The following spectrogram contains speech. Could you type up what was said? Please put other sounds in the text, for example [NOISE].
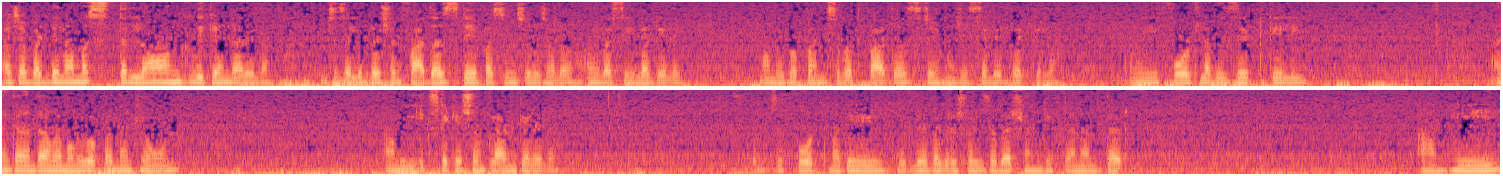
माझ्या बड्डेला मस्त लॉंग विकेंड आलेला. आमचं सेलिब्रेशन फादर्स डेपासून सुरू झालं. आम्ही वसईला गेले. मम्मी पप्पांसोबत फादर्स डे म्हणजे सेलिब्रेट केला. आम्ही फोर्टला व्हिजिट केली. आणि त्यानंतर आम्ही मम्मी पप्पांना घेऊन आम्ही एक स्टेकेशन प्लॅन केलेलं. आमच्या फोर्टमध्ये इथले वज्रेश्वरीचं दर्शन घेतल्यानंतर आम्ही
